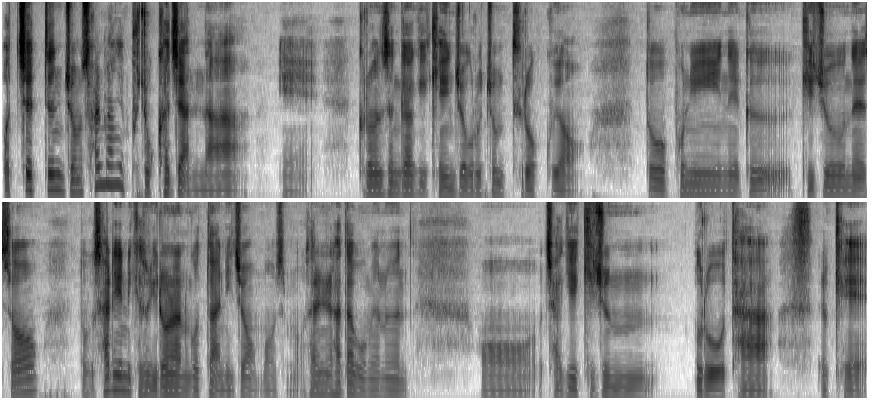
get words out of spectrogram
어쨌든 좀 설명이 부족하지 않나. 예. 그런 생각이 개인적으로 좀 들었고요. 또 본인의 그 기준에서 또 살인이 계속 일어나는 것도 아니죠. 뭐, 뭐 살인을 하다 보면은 어, 자기의 기준으로 다 이렇게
